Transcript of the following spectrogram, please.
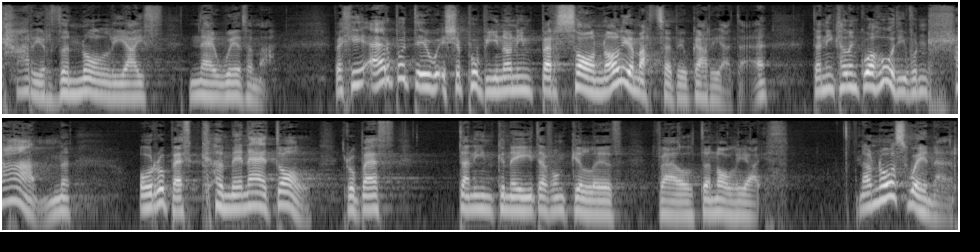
caru'r ddynoliaeth newydd yma. Felly, er bod Dyw eisiau pob un o'n ni'n bersonol i ymateb i'w gariadau, e, da ni'n cael yn gwahodd i fod yn rhan o rhywbeth cymunedol, rhywbeth da ni'n gwneud efo'n gilydd fel dynoliaeth. Nawr nos Wener,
